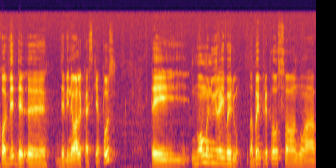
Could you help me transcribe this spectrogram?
COVID-19 skiepus, tai nuomonių yra įvairių. Labai priklauso nuo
